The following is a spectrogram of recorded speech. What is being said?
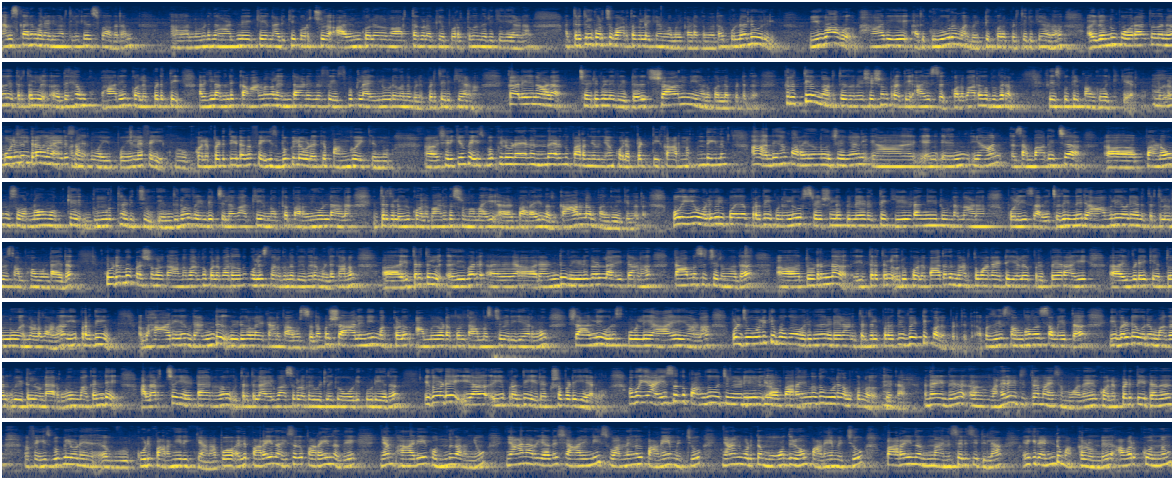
നമസ്കാരം മലയാളി വാർത്തയിലേക്ക് സ്വാഗതം. നമ്മുടെ നാടിനേക്ക് നടുക്കി കുറച്ച് അരുംകൊല വാർത്തകളൊക്കെ പുറത്തു വന്നിരിക്കുകയാണ്. അത്തരത്തിൽ കുറച്ച് വാർത്തകളിലേക്കാണ് നമ്മൾ കടക്കുന്നത്. പുനലൂരിൽ യുവാവ് ഭാര്യയെ അതിക്രൂരമായി വെട്ടിക്കൊലപ്പെടുത്തിയിരിക്കുകയാണ്. ഇതൊന്നും പോരാത്തതിന് ഇത്തരത്തിൽ അദ്ദേഹം ഭാര്യയെ കൊലപ്പെടുത്തി അല്ലെങ്കിൽ അതിന്റെ കാരണങ്ങൾ എന്താണെന്ന് ഫേസ്ബുക്ക് ലൈവിലൂടെ വന്ന് വെളിപ്പെടുത്തിയിരിക്കുകയാണ്. കലയനാട് ചെരുവിള വീട്ടിൽ ശാലിനിയാണ് കൊല്ലപ്പെട്ടത്. കൃത്യം നടത്തിയതിനു ശേഷം പ്രതി ഐസ് കൊലപാതക വിവരം ഫേസ്ബുക്കിൽ പങ്കുവെക്കുകയായിരുന്നു കൊലപ്പെടുത്തിയിട്ട് അത് ഫേസ്ബുക്കിലൂടെ ഒക്കെ പങ്കുവയ്ക്കുന്നു. ശരിക്കും ഫേസ്ബുക്കിലൂടെ അയാൾ എന്തായിരുന്നു പറഞ്ഞത്? ഞാൻ കൊലപ്പെടുത്തി കാരണം എന്തെങ്കിലും? ആ അദ്ദേഹം പറയുന്നതെന്ന് വെച്ച് കഴിഞ്ഞാൽ ഞാൻ സമ്പാദിച്ച പണവും സ്വർണവും ഒക്കെ ദൂർത്തടിച്ചു എന്തിനോ വേണ്ടി ചിലവാക്കി എന്നൊക്കെ പറഞ്ഞുകൊണ്ടാണ് ഇത്തരത്തിലൊരു കൊലപാതക ശ്രമമായി അയാൾ പറയുന്നത് കാരണം പങ്കുവെക്കുന്നത് അപ്പോൾ ഈ ഒളിവിൽ പോയ പ്രതി പുനലൂർ സ്റ്റേഷനിൽ പിന്നീട് എത്തി കീഴടങ്ങിയിട്ടുണ്ടെന്നാണ് പോലീസ് അറിയിച്ചത്. ഇന്ന് രാവിലെയോടെയാണ് ഇത്തരത്തിലൊരു സംഭവം ഉണ്ടായത്. കുടുംബ പ്രശ്നങ്ങൾ കാരണമായിരുന്നു കൊലപാതകം പോലീസ് നൽകുന്ന വിവരമുണ്ട്. കാരണം ഇത്തരത്തിൽ ഇവർ രണ്ട് വീടുകളിലായിട്ടാണ് താമസിച്ചിരുന്നത്. തുടർന്ന് ഇത്തരത്തിൽ ഒരു കൊലപാതകം നടത്തുവാനായിട്ട് ഇയാൾ പ്രിപ്പയർ ആയി ആ, ഇവിടേക്ക് എത്തുന്നു എന്നുള്ളതാണ് ഈ പ്രതിയും. ഭാര്യയും രണ്ട് വീടുകളായിട്ടാണ് താമസിച്ചത്. അപ്പോൾ ശാലിനി മക്കളും അമ്മയോടൊപ്പം താമസിച്ചു വരികയായിരുന്നു. ശാലിനി ഒരു സ്കൂളിലെ ആയയാണ്. അപ്പോൾ ജോലിക്ക് പോകാൻ ഒരുങ്ങുന്നതിനിടയിലാണ് ഇത്തരത്തിൽ പ്രതി വെട്ടിക്കൊലപ്പെടുത്തിയത്. അപ്പോൾ ഈ സംഭവ സമയത്ത് ഇവരുടെ ഒരു മകൻ വീട്ടിലുണ്ടായിരുന്നു. മകന്റെ അലർച്ച കേട്ടായിരുന്നു ഇത്തരത്തിൽ അയൽവാസികളൊക്കെ വീട്ടിലേക്ക് ഓടിക്കൂടിയത്. ഇതോടെ ഈ- ഈ പ്രതി രക്ഷപ്പെടുകയായിരുന്നു. അപ്പോൾ ഈ ഐസൊക്കെ പങ്കുവെച്ച് വീഡിയോയിൽ പറയുന്നത് കൂടെ നമുക്കൊന്ന് കേൾക്കാം. അതായത് വളരെ വിചിത്രമായ സംഭവം. അതായത് കൊലപ്പെടുത്തിയിട്ട് അത് ഫേസ്ബുക്കിലൂടെ കൂടി പറഞ്ഞിരിക്കുകയാണ്. അപ്പോൾ അതിൽ പറയുന്ന ഐസക് പറയുന്നത് ഞാൻ ഭാര്യയെ കൊന്നു കളഞ്ഞു ഞാൻ അറിയാതെ ശാലിനി സ്വർണങ്ങൾ പണയം വെച്ചു. ഞാൻ കൊടുത്ത മോതിരവും പണയം വെച്ചു. പറയുന്നതൊന്നും അനുസരിച്ചിട്ടില്ല. എനിക്ക് രണ്ട് മക്കളുണ്ട്. അവർക്കൊന്നും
